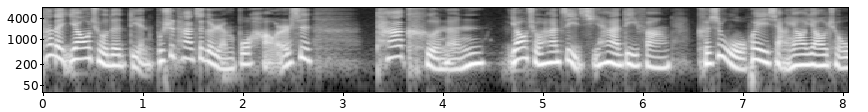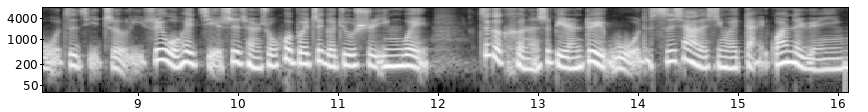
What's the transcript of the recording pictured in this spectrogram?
他的要求的点不是他这个人不好，而是他可能要求他自己其他的地方。可是我会想要要求我自己这里，所以我会解释成说，会不会这个就是因为。这个可能是别人对我的私下的行为改观的原因。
